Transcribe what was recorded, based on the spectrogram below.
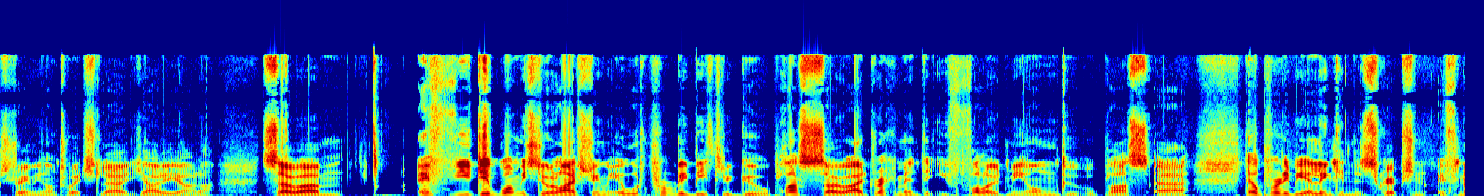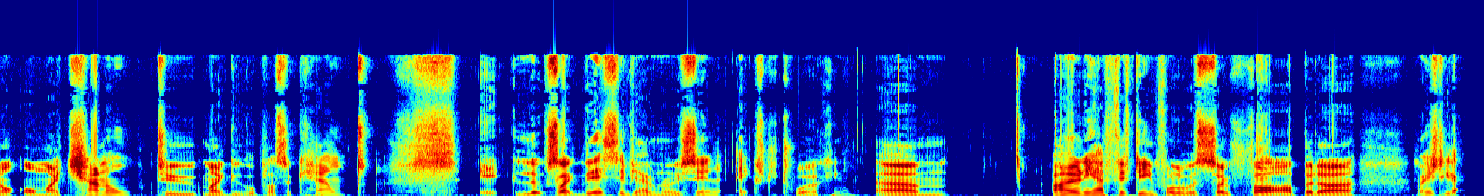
streaming on Twitch," yada yada. So, um, if you did want me to do a live stream, it would probably be through Google Plus. So I'd recommend that you followed me on Google Plus. Uh, there'll probably be a link in the description, if not on my channel, to my Google Plus account it looks like this if you haven't already seen it. Extra twerking. Um, I only have 15 followers so far, but uh, I managed to get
